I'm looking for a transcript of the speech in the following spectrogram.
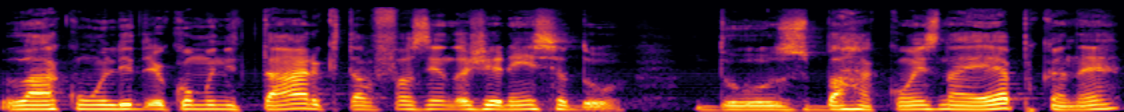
lá com o líder comunitário que estava fazendo a gerência do, dos barracões na época, né?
